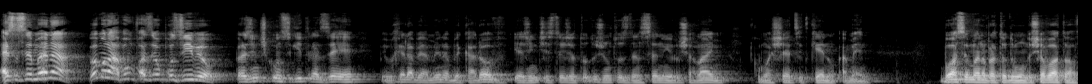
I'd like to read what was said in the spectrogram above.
essa semana, vamos lá, vamos fazer o possível para a gente conseguir trazer o Bekarov e a gente esteja todos juntos dançando em Yerushalayim, como a Shetzit. Amém. Boa semana para todo mundo. Shavuot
